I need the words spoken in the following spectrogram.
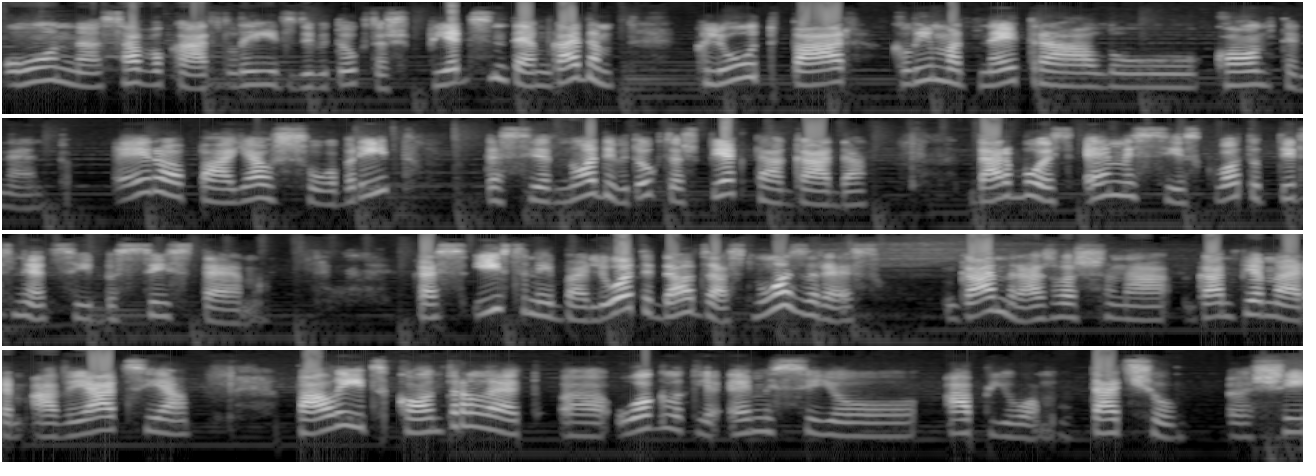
Un savukārt līdz 2050. gadam kļūt par klimata neitrālu kontinentu. Eiropā jau šobrīd tas ir no 2005. gada, darbojas emisijas kvotu tirdzniecības sistēma, kas īstenībā ļoti daudzās nozarēs, gan ražošanā, gan, piemēram, aviācijā, palīdz kontrolēt uh, oglekļa emisiju apjomu. Taču šī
